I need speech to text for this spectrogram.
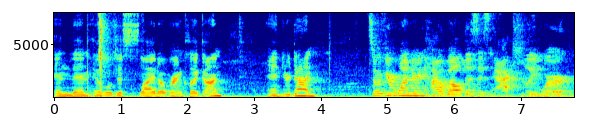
and then it will just slide over and click on and you're done. So if you're wondering how well does this actually work,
